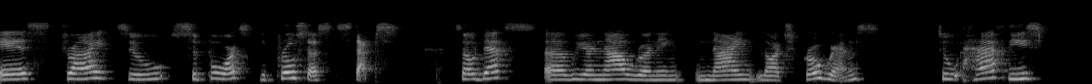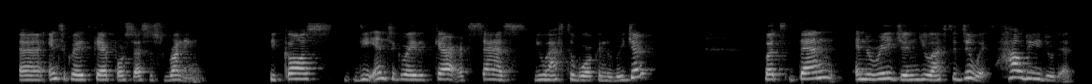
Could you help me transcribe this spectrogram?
is try to support the process steps so that's, uh, we are now running nine large programs to have these uh, integrated care processes running. Because the integrated care, says you have to work in the region, but then in the region, you have to do it. How do you do that?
